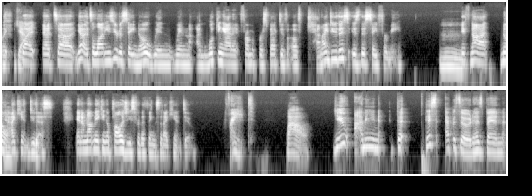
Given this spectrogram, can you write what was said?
like yeah But it's uh, yeah, it's a lot easier to say no when when I'm looking at it from a perspective of can I do this? Is this safe for me? Mm. If not, no, Yeah. I can't do this. And I'm not making apologies for the things that I can't do. Right. Wow. You, I mean, the this episode has been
